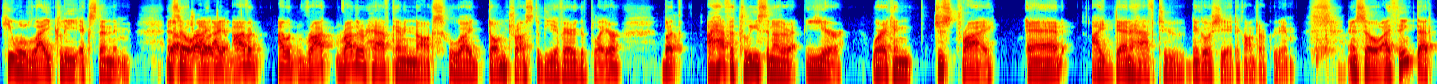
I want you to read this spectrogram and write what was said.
he will likely extend him. And Yeah, so I, I I would I would ra- rather have Kevin Knox, who I don't trust to be a very good player, but I have at least another year where I can just try. And I then have to negotiate a contract with him. And so I think that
